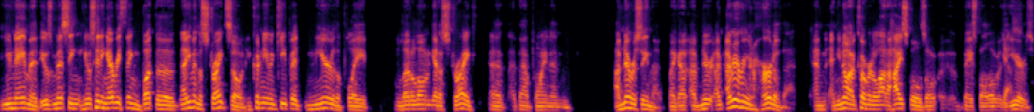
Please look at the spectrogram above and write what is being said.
you name it. He was missing. He was hitting everything but the not even the strike zone. He couldn't even keep it near the plate, let alone get a strike at, at that point. And I've never seen that. Like I, I've never I've, never even heard of that. And and you know I've covered a lot of high schools baseball over the Yes. years,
